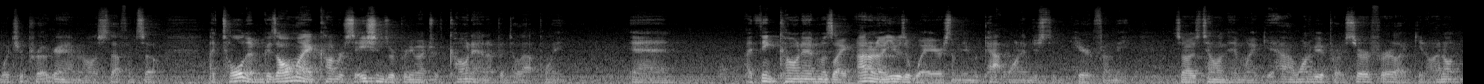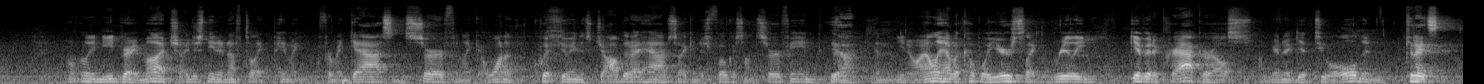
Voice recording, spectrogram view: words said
what's your program?" and all this stuff. And so, I told him because all my conversations were pretty much with Conan up until that point, and I think Conan was like, I don't know, he was away or something, but Pat wanted just to hear it from me. So I was telling him like, yeah, I want to be a pro surfer. Like, you know, I don't, I don't really need very much. I just need enough to like pay my for my gas and surf, and like I want to quit doing this job that I have so I can just focus on surfing. Yeah. And you know, I only have a couple of years to like really give it a crack, or else I'm gonna get too old. And Can I s-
